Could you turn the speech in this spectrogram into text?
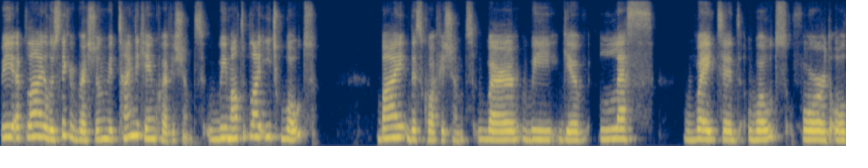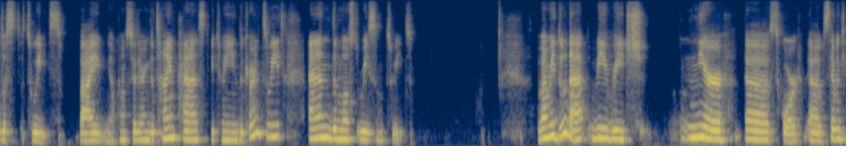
We apply a logistic regression with time decaying coefficients. We multiply each vote by this coefficient where we give less weighted votes for the oldest tweets by you know, considering the time passed between the current tweet and the most recent tweet. When we do that, we reach near uh, score of 70%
